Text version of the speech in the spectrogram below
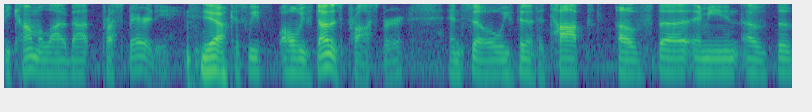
become a lot about prosperity Yeah. because we've all we've done is prosper, and so we've been at the top of the I mean of the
